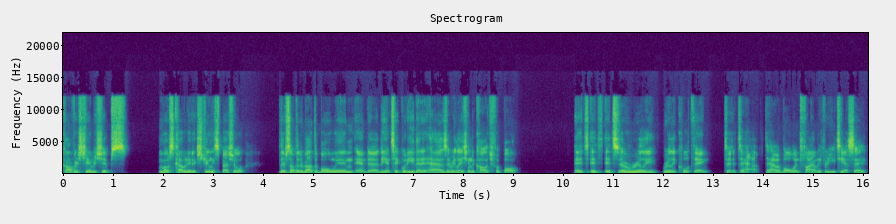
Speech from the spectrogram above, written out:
Conference championships, most coveted, extremely special. There's something about the bowl win and uh, the antiquity that it has in relation to college football. It's it's it's a really really cool thing to to have to have a bowl win finally for UTSA,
